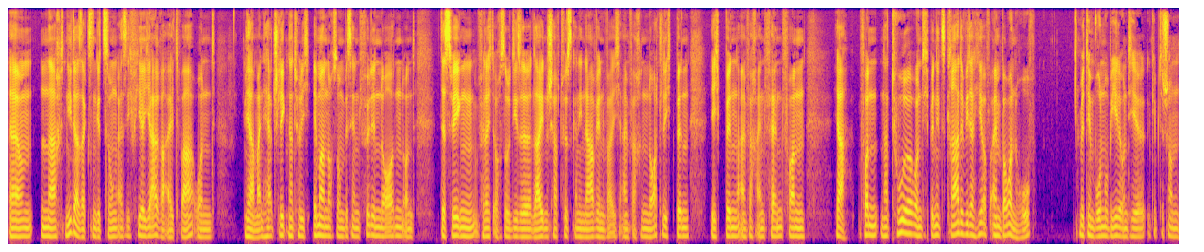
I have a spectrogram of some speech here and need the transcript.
ähm, nach Niedersachsen gezogen, als ich vier Jahre alt war und ja, mein Herz schlägt natürlich immer noch so ein bisschen für den Norden und deswegen vielleicht auch so diese Leidenschaft für Skandinavien, weil ich einfach ein Nordlicht bin. Ich bin einfach ein Fan von, ja, von Natur und ich bin jetzt gerade wieder hier auf einem Bauernhof mit dem Wohnmobil und hier gibt es schon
